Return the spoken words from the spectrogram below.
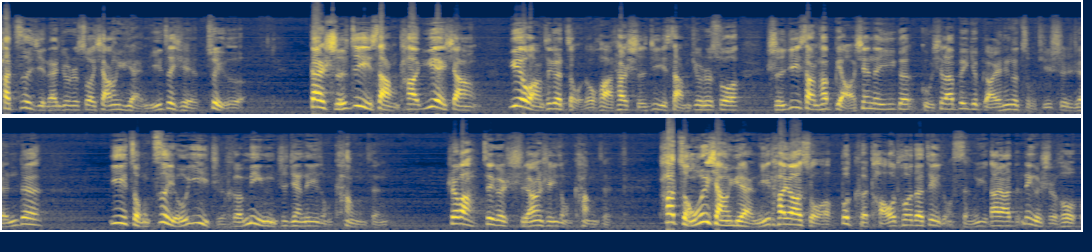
他自己呢就是说想远离这些罪恶，但实际上他越想。越往这个走的话，他实际上就是说，实际上他表现的一个古希腊悲剧表现的一个主题是人的一种自由意志和命运之间的一种抗争，是吧？这个实际上是一种抗争。他总是想远离他要所不可逃脱的这种神域。大家那个时候，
